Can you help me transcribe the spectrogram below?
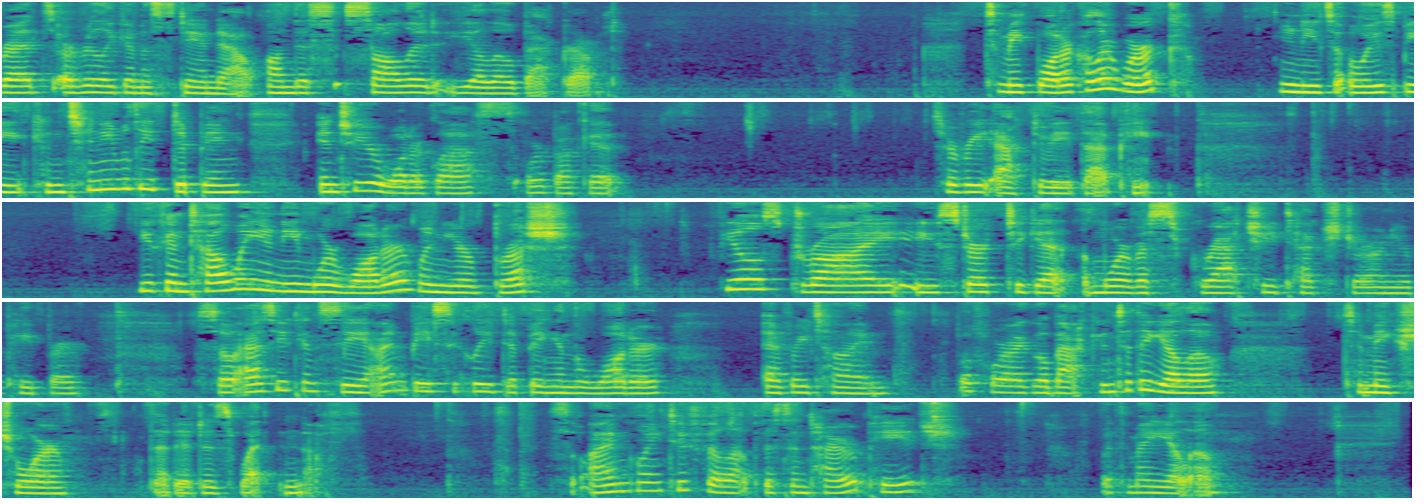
reds are really gonna stand out on this solid yellow background. To make watercolor work, you need to always be continually dipping into your water glass or bucket to reactivate that paint. You can tell when you need more water when your brush feels dry, you start to get more of a scratchy texture on your paper. So as you can see, I'm basically dipping in the water every time before I go back into the yellow to make sure that it is wet enough. So I'm going to fill up this entire page with my yellow.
